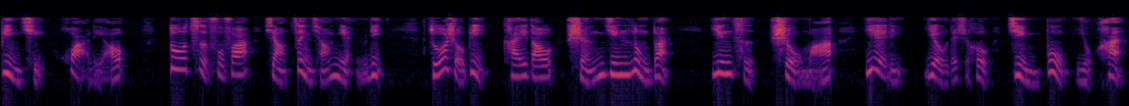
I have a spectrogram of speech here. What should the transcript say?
并且化疗多次复发，想增强免疫力，左手臂开刀神经弄断，因此手麻，夜里有的时候颈部有汗，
